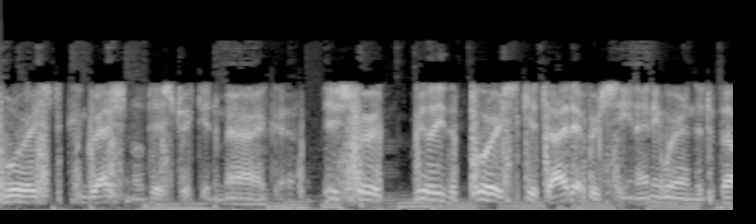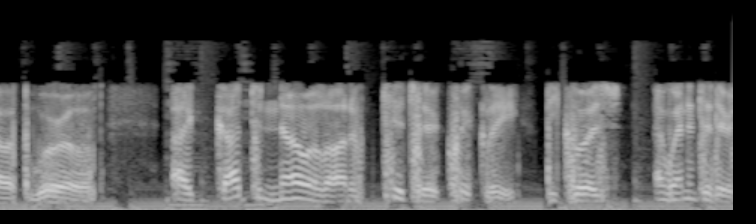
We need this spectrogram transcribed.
poorest congressional district in America. These were really the poorest kids I'd ever seen anywhere in the developed world. I got to know a lot of kids there quickly because I went into their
